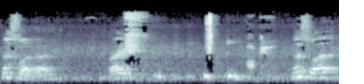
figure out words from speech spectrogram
No sweat, that. Right? Okay. No sweat.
